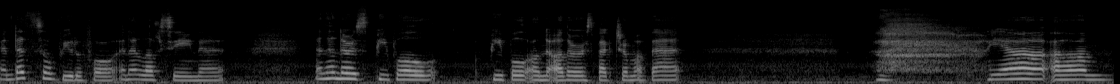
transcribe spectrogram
And that's so beautiful and i love seeing that. And then there's people people on the other spectrum of that. Yeah um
